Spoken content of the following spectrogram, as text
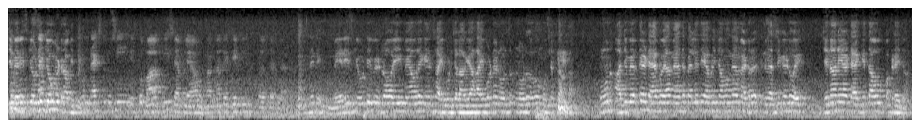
ਜੀ ਮੇਰੀ ਸਿਕਿਉਰਿਟੀ ਕਿਉਂ ਵਿਡਰਾ ਕੀਤੀ? ਨੈਕਸਟ ਤੁਸੀਂ ਇਸ ਤੋਂ ਬਾਅਦ ਕੀ ਸਟੈਪ ਲਿਆ ਹੋ ਸਕਦਾ ਤੇ ਅੱਗੇ ਕੀ ਸਟੈਪ ਲਿਆ? ਨਹੀਂ ਨਹੀਂ ਮੇਰੀ ਸਿਕਿਉਰਿਟੀ ਵਿਡਰਾ ਹੋਈ, ਮੈਂ ਉਹਦੇ ਅਗੇਂਸਟ ਹਾਈ ਕੋਰਟ ਚਲਾ ਗਿਆ। ਹਾਈ ਕੋਰਟ ਨੇ ਨੋਟਿਸ ਨੋਟਿਸ ਆਫ ਮੋਸ਼ਨ ਕਰਤਾ। ਹੁਣ ਅੱਜ ਮੇਰੇ ਤੇ ਅਟੈਕ ਹੋਇਆ, ਮੈਂ ਤਾਂ ਪਹਿਲੇ ਤੇ ਇਹੋ ਚਾਹਾਂਗਾ ਮੈਟਰ ਇਨਵੈਸਟੀਗੇਟ ਹੋਏ, ਜਿਨ੍ਹਾਂ ਨੇ ਅਟੈਕ ਕੀਤਾ ਉਹ ਪਕੜੇ ਜਾਣ।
